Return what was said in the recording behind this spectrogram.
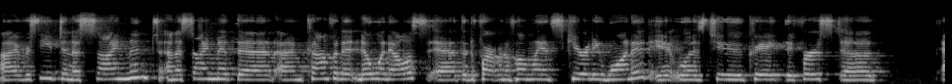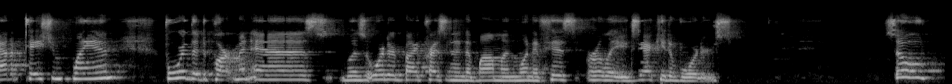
I received an assignment, an assignment that I'm confident no one else at the Department of Homeland Security wanted. It was to create the first uh, adaptation plan for the department as was ordered by President Obama in one of his early executive orders. So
